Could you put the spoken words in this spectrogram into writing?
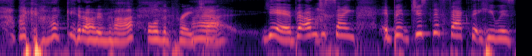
I can't get over. Or the preacher. Uh, yeah, but I'm just saying. But just the fact that he was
